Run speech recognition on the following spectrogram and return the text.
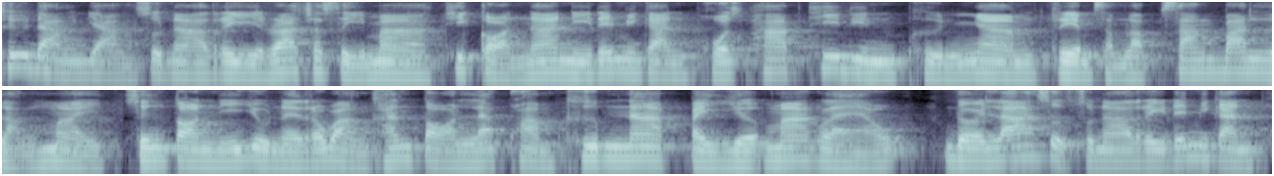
ชื่อดังอย่างสุนารีราชสีมา ที่ก่อนหน้านี้ได้มีการโพสต์ภาพที่ดินผืนงาม เตรียมสำหรับสร้างบ้านหลังใหม่ ซึ่งตอนนี้อยู่ในระหว่างขั้นตอนและความคืบหน้าไปเยอะมากแล้ว โดยล่าสุดสุนารีได้มีการโพ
